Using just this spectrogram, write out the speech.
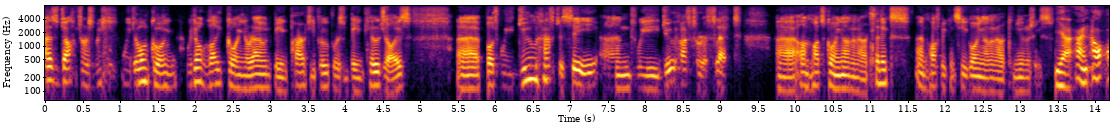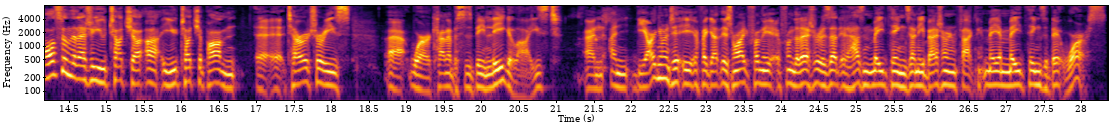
as doctors, we we don't going we don't like going around being party poopers and being killjoys, uh, but we do have to see and we do have to reflect uh, on what's going on in our clinics and what we can see going on in our communities. Yeah, and also in the letter you touch uh, uh you touch upon uh, territories uh, where cannabis has been legalized. And and the argument, if I get this right from the from the letter, is that it hasn't made things any better. In fact, it may have made things a bit worse.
